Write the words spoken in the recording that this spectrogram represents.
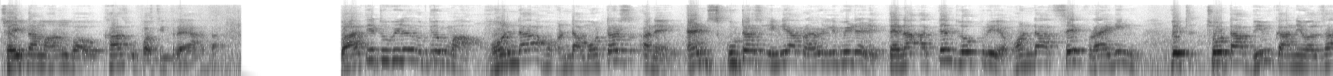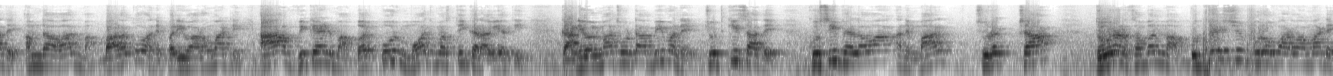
સહિતના મહાનુભાવો ખાસ ઉપસ્થિત રહ્યા હતા. ભારતીય ટુ વ્હીલર ઉદ્યોગમાં હોન્ડા હોન્ડા મોટર્સ અને એન્ડ સ્કૂટર્સ ઇન્ડિયા પ્રાઇવેટ લિમિટેડે તેના અત્યંત લોકપ્રિય Honda safe riding with Chhota Bheem carnival સાથે અમદાવાદમાં બાળકો અને પરિવારો માટે આ વીકેન્ડમાં ભરપૂર મોજ મસ્તી કરાવી હતી. કાર્નિવલમાં છોટા ભીમ અને ચુટકી સાથે ખુશી ફેલાવવા અને માર્ગ સુરક્ષા ધોરણ સંબંધમાં ઉદ્દેશ્ય પૂરો પાડવા માટે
